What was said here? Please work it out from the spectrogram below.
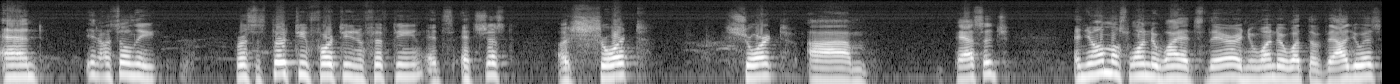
and, you know, it's only verses 13, 14, and 15. It's, it's just a short, short um, passage. And you almost wonder why it's there and you wonder what the value is,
